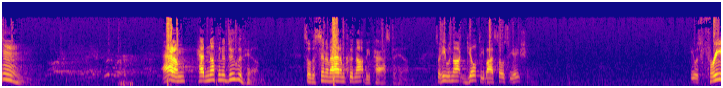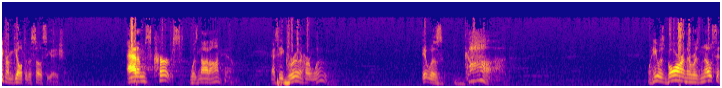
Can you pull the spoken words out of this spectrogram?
Mm. Adam had nothing to do with him. So the sin of Adam could not be passed to him. So he was not guilty by association. He was free from guilt of association. Adam's curse was not on him as he grew in her womb. It was God. When he was born, there was no sin.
